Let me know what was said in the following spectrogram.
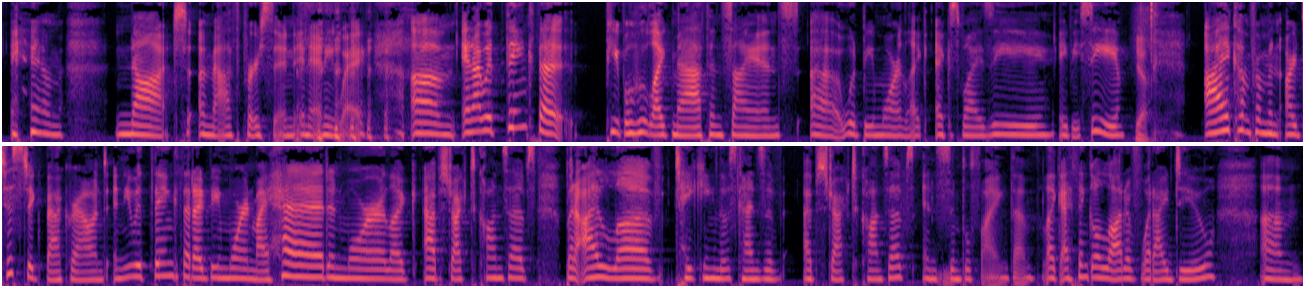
am not a math person in any way. um, and I would think that people who like math and science uh, would be more like XYZ, ABC. Yeah. I come from an artistic background, and you would think that I'd be more in my head and more like abstract concepts, but I love taking those kinds of abstract concepts and simplifying them. Like, I think a lot of what I do, um,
